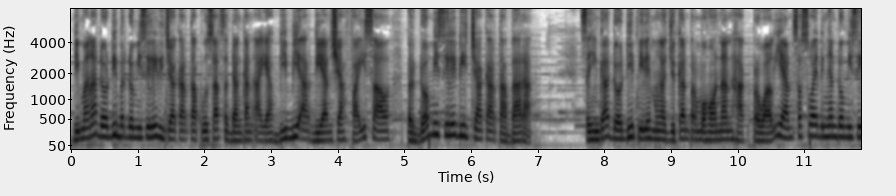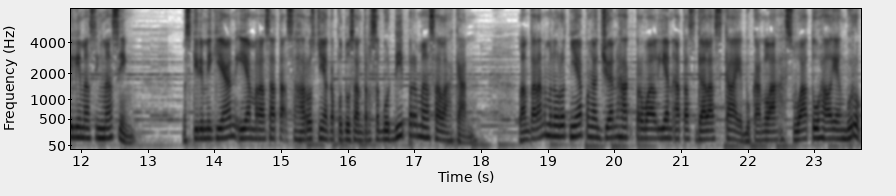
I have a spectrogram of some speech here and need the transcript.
Di mana Dodi berdomisili di Jakarta Pusat sedangkan ayah Bibi Ardiansyah Faisal berdomisili di Jakarta Barat. Sehingga Dodi pilih mengajukan permohonan hak perwalian sesuai dengan domisili masing-masing. Meski demikian, ia merasa tak seharusnya keputusan tersebut dipermasalahkan. Lantaran menurutnya pengajuan hak perwalian atas Gala Sky bukanlah suatu hal yang buruk.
